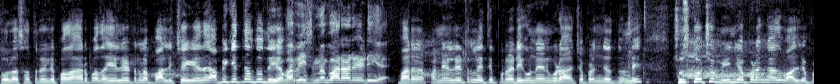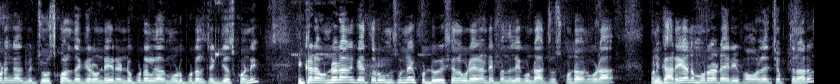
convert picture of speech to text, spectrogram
సోలా సత్ర లీటర్ పదహారు పదహైదు లీటర్ల పాలు ఇచ్చే అవి కిतना दूध అవి इसमें రెడీ బారా పన్నెండు లీటర్లు అయితే ఇప్పుడు రెడీగా ఉన్నాయని కూడా చెప్పడం జరుగుతుంది. చూసుకోవచ్చు. మేము చెప్పడం కాదు వాళ్ళు చెప్పడం కాదు మీరు చూసుకోవాలి దగ్గర ఉండి. రెండు పూటలు కాదు మూడు పూటలు చెక్ చేసుకోండి. ఇక్కడ ఉండడానికి అయితే రూమ్స్ ఉన్నాయి. ఫుడ్ విషయంలో కూడా ఎలాంటి ఇబ్బంది లేకుండా చూసుకుంటామని కూడా మనకి హర్యానా ముర్రా డైరీ ఫామ్ వాళ్ళు చెప్తున్నారు.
